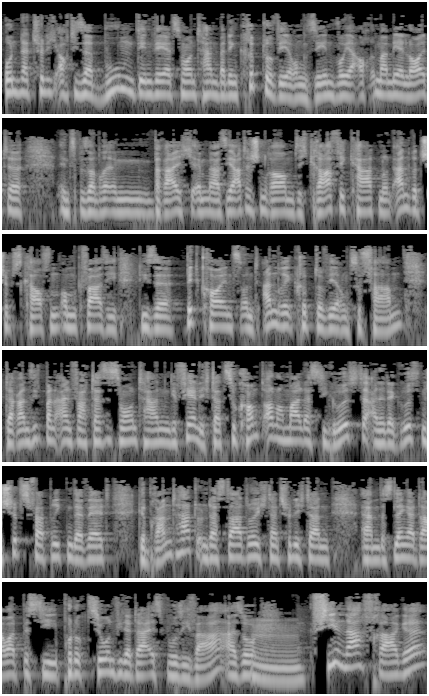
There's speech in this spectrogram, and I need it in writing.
Und natürlich auch dieser Boom, den wir jetzt momentan bei den Kryptowährungen sehen, wo ja auch immer mehr Leute, insbesondere im Bereich im asiatischen Raum, sich Grafikkarten Grafikkarten und andere Chips kaufen, um quasi diese Bitcoins und andere Kryptowährungen zu farmen. Daran sieht man einfach, das ist momentan gefährlich. Dazu kommt auch nochmal, dass die größte, eine der größten Chipsfabriken der Welt gebrannt hat und dass dadurch natürlich dann ähm, das länger dauert, bis die Produktion wieder da ist, wo sie war. Also hm. viel Nachfrage,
